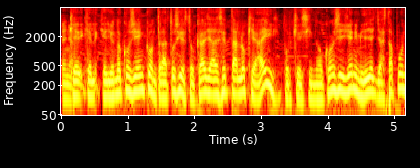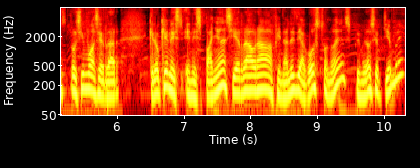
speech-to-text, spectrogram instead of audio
Que, que- que ellos no consiguen contratos y les toca ya aceptar lo que hay, porque si no consiguen, y mire, ya está próximo a cerrar, creo que en, en España cierra ahora a finales de agosto, ¿no es? Primero de septiembre.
